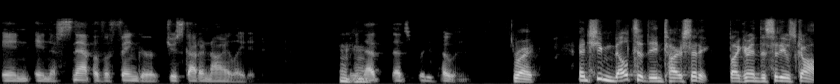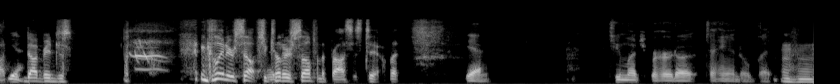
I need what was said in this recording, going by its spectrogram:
in in a snap of a finger just got annihilated. Mm-hmm. I mean mm-hmm. that that's pretty potent. Right. And she melted the entire city. Like I mean the city was gone. Yeah. I mean just including herself. She killed herself in the process too. But yeah. Too much for her to, to handle, but mm-hmm.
